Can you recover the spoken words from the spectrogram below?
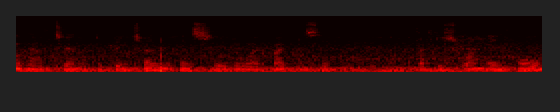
Okay, I'll turn on the printer. You can see the Wi-Fi passing. But this one and all.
